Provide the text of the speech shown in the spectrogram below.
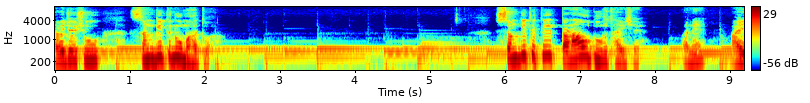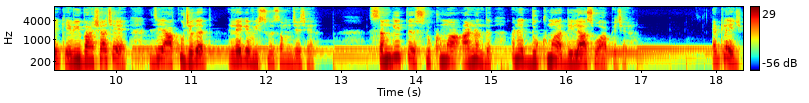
હવે જોઈશું સંગીતનું મહત્વ. સંગીતથી તણાવ દૂર થાય છે અને આ એક એવી ભાષા છે જે આખું જગત એટલે કે વિશ્વ સમજે છે. સંગીત સુખમાં આનંદ અને દુઃખમાં દિલાસો આપે છે. એટલે જ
